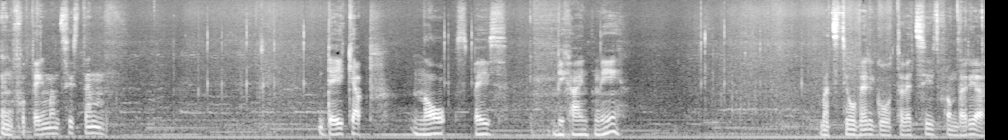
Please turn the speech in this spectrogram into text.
infotainment system. Day cap no space behind me. But still very good. Let's see it from the rear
